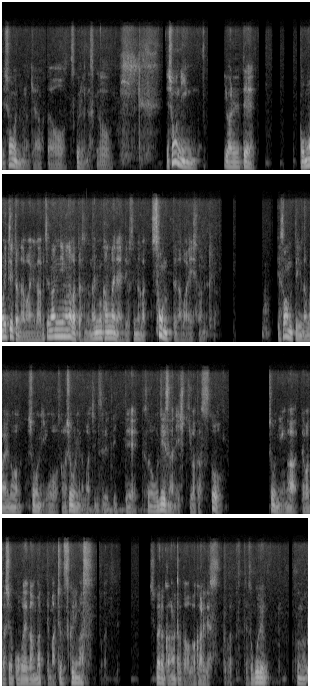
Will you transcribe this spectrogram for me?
で、商人のキャラクターを作るんですけど、で商人言われて、思いついた名前が別に何にもなかったんですけど、何も考えないで、普通になんか、孫って名前にしたんですよ。で、孫っていう名前の商人を、その商人の町に連れて行って、そのおじいさんに引き渡すと、商人が、で私はここで頑張って町を作ります。とかしばらくあなたとはお別れです。とかって言って、そこで、その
